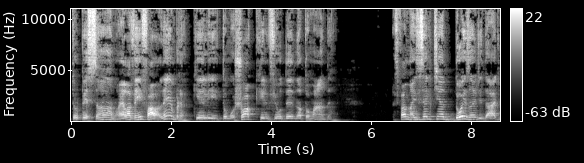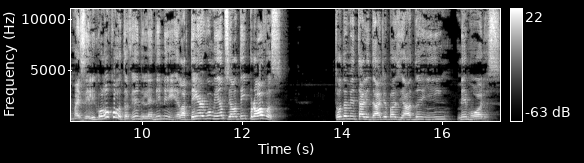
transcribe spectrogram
tropeçando. Ela vem e fala: Lembra que ele tomou choque, que ele enfiou o dedo na tomada? Você fala, mas ele tinha dois anos de idade. Mas ele colocou, tá vendo? Ele é neném. Ela tem argumentos, ela tem provas. Toda mentalidade é baseada em memórias.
